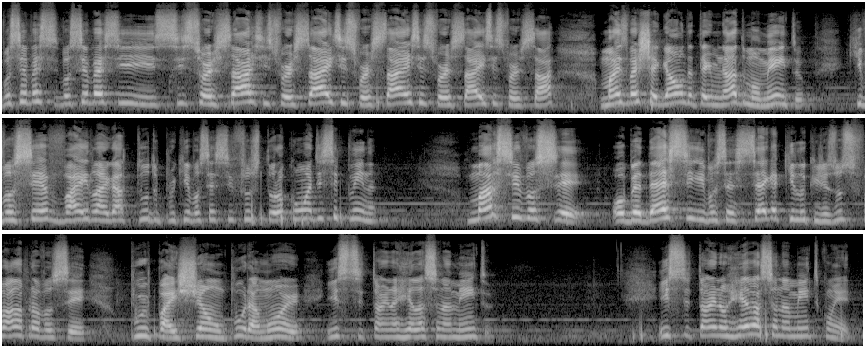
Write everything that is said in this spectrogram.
Você vai, você vai se, se esforçar, se esforçar, se esforçar, se esforçar, se esforçar, mas vai chegar um determinado momento que você vai largar tudo porque você se frustrou com a disciplina. Mas se você obedece e você segue aquilo que Jesus fala para você, por paixão, por amor, isso se torna relacionamento. Isso se torna um relacionamento com Ele.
